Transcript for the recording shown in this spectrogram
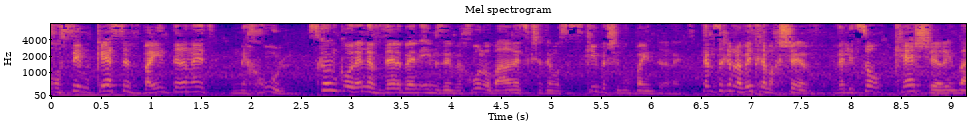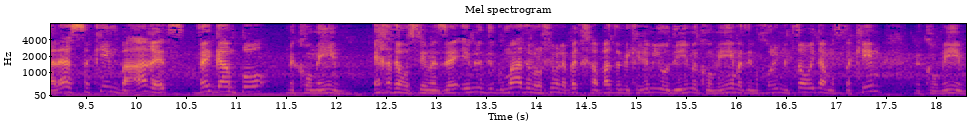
עושים כסף באינטרנט מחו"ל. אז קודם כל אין הבדל בין אם זה מחו"ל או בארץ כשאתם עוסקים בשיווק באינטרנט. אתם צריכים להביא איתכם מחשב וליצור קשר עם בעלי עסקים בארץ וגם פה מקומיים. איך אתם עושים את זה? אם לדוגמה אתם הולכים לבית חב"ד ומכירים יהודיים מקומיים, אתם יכולים ליצור איתם עסקים מקומיים.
